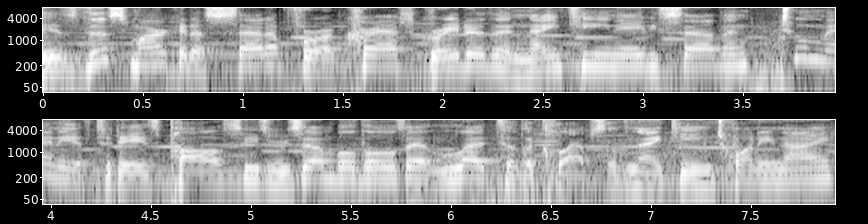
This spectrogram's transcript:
Is this market a setup for a crash greater than 1987? Too many of today's policies resemble those that led to the collapse of 1929.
